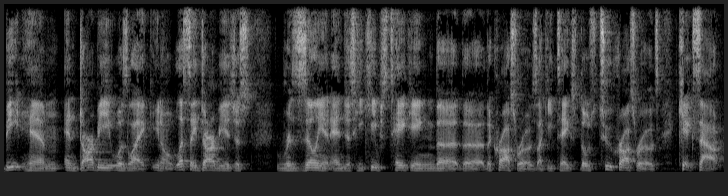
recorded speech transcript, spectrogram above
beat him and Darby was like, you know, let's say Darby is just resilient and just he keeps taking the the the crossroads like he takes those two crossroads kicks out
